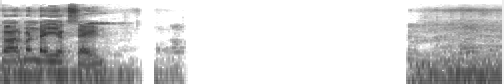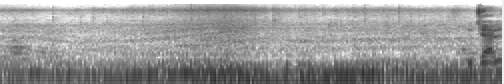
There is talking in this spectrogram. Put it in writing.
कार्बन डाइऑक्साइड जल।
